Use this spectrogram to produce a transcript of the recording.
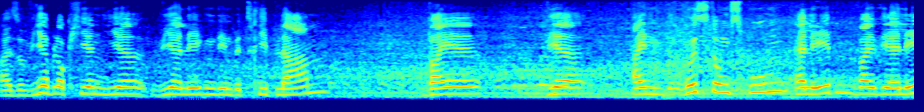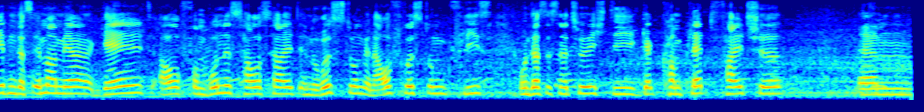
Also wir blockieren hier, wir legen den Betrieb lahm, weil wir einen Rüstungsboom erleben, weil wir erleben, dass immer mehr Geld auch vom Bundeshaushalt in Rüstung, in Aufrüstung fließt. Und das ist natürlich die komplett falsche, ähm,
